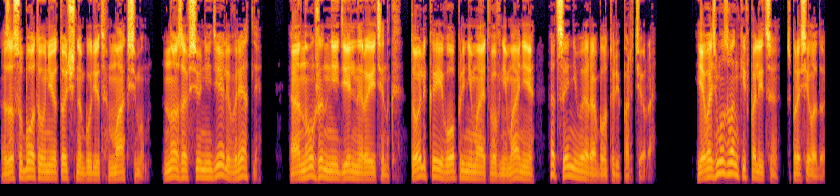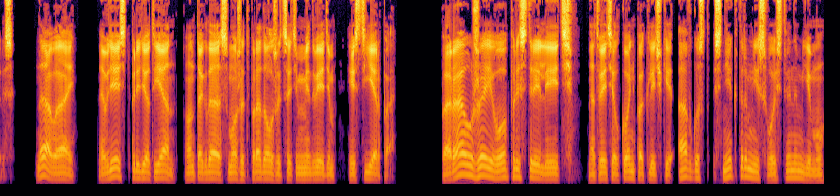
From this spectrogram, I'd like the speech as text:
За субботу у нее точно будет максимум, но за всю неделю вряд ли. А нужен недельный рейтинг, только его принимают во внимание, оценивая работу репортера. «Я возьму звонки в полицию?» — спросила Дорис. «Давай. В десять придет Ян, он тогда сможет продолжить с этим медведем из Тьерпа». «Пора уже его пристрелить», — ответил конь по кличке Август с некоторым несвойственным ему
